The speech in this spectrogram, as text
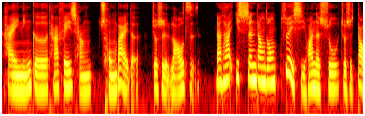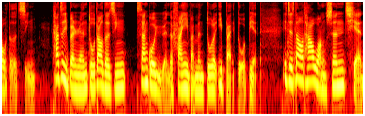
海宁格，他非常崇拜的就是老子。那他一生当中最喜欢的书就是《道德经》，他自己本人读《道德经》三国语言的翻译版本读了一百多遍。一直到他往生前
